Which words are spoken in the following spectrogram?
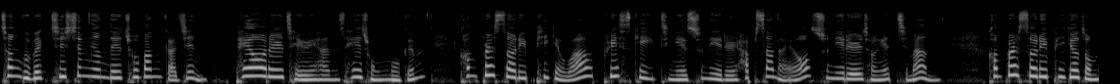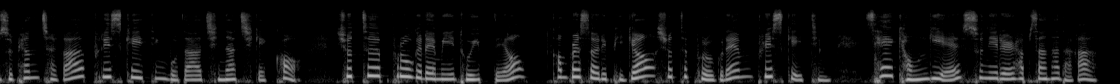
1970년대 초반까진 페어를 제외한 세 종목은 compulsory 피겨와 프리스케이팅의 순위를 합산하여 순위를 정했지만 compulsory 피겨 점수 편차가 프리스케이팅보다 지나치게 커 쇼트 프로그램이 도입되어 compulsory 피겨, 쇼트 프로그램, 프리스케이팅 세 경기의 순위를 합산하다가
